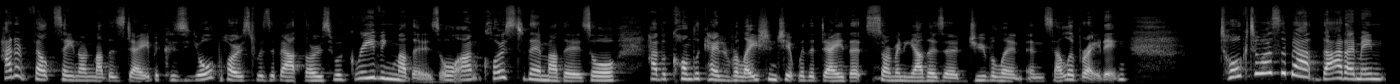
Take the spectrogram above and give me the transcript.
hadn't felt seen on Mother's Day because your post was about those who are grieving mothers or aren't close to their mothers or have a complicated relationship with a day that so many others are jubilant and celebrating. Talk to us about that. I mean,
